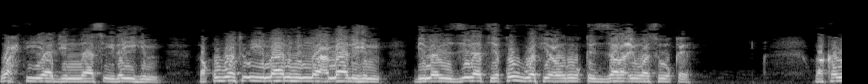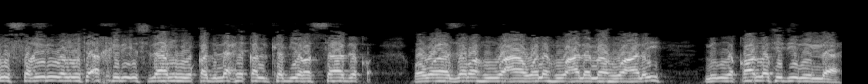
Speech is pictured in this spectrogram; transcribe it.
واحتياج الناس إليهم فقوة إيمانهم وأعمالهم بمنزلة قوة عروق الزرع وسوقه. وكون الصغير والمتأخر إسلامه قد لحق الكبير السابق ووازره وعاونه على ما هو عليه من إقامة دين الله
